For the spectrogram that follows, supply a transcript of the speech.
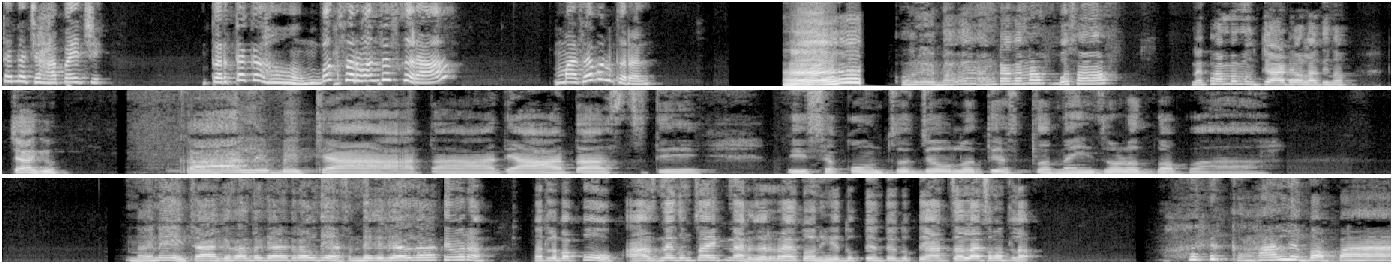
त्यांना चहा पाहिजे. करता का? हो बघ सर्वांचाच करा. माझा पण कराल. अरे बाबा अंग ना? बसा ना. नाही थांबा मग चहा ठेवला तिनं चहा घेऊ. काल बे चहा. आता ते आता ते. ते सकूनच जेवलं तेच तर नाही जळत बाबा. नाही नाही चहा घेता राहू द्या. संध्याकाळी जायला राहते बरं. म्हटलं बापू आज नाही तुमचं ऐकणार. घरी राहतो हे दुखते ते दुखते. आज चालायचं म्हटलं. काले बापा?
